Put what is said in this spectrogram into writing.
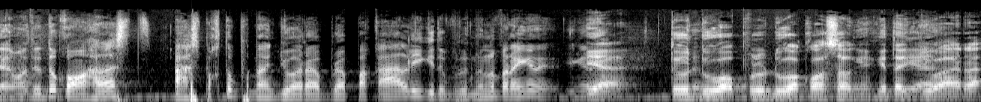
Dan waktu itu kalau nggak salah Aspak tuh pernah juara berapa kali gitu Bruno lo pernah ingat? Iya, itu 22 kosong ya kita Iya. juara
